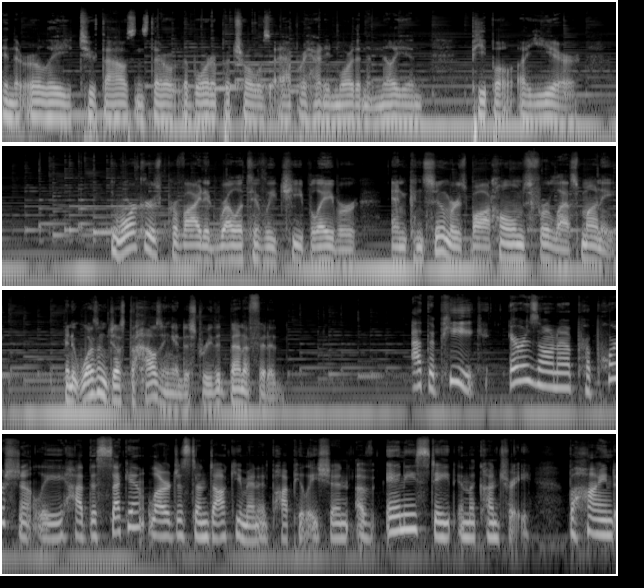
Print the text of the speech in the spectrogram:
in the early 2000s, there, the Border Patrol was apprehending more than a million people a year. The workers provided relatively cheap labor, and consumers bought homes for less money. And it wasn't just the housing industry that benefited. At the peak, Arizona proportionately had the second largest undocumented population of any state in the country, behind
